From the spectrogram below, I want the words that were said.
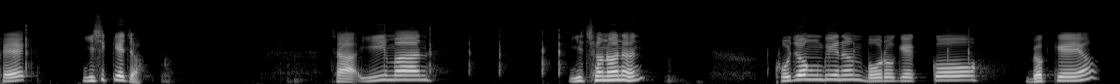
120개죠. 자, 2만 2천 원은 고정비는 모르겠고 몇 개예요?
